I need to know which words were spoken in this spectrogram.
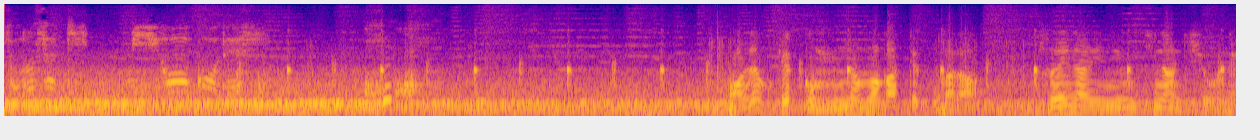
その先右方向です。ここあでも結構みんな分かってるからそれなりに道なんでしょうね。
